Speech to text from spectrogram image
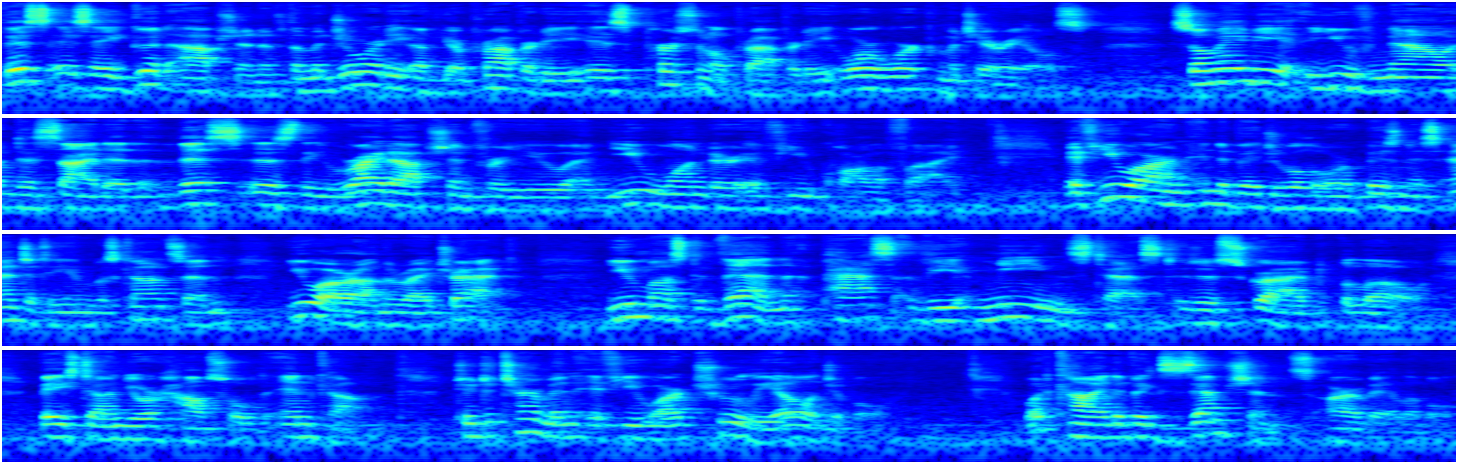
This is a good option if the majority of your property is personal property or work materials. So maybe you've now decided this is the right option for you and you wonder if you qualify. If you are an individual or business entity in Wisconsin, you are on the right track. You must then pass the means test described below, based on your household income to determine if you are truly eligible. What kind of exemptions are available?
